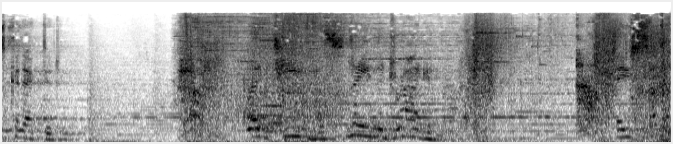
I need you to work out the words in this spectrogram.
Disconnected. Red team has slain the dragon. A summoner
